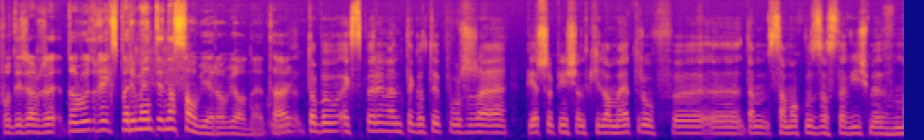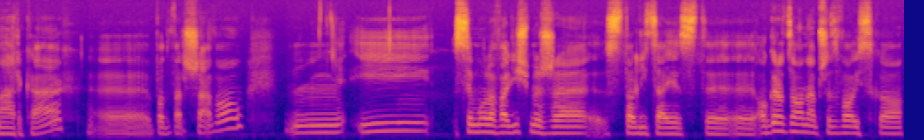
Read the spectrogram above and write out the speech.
Podejrzewam, że to były trochę eksperymenty na sobie robione, tak? To był eksperyment tego typu, że pierwsze 50 kilometrów e, tam samochód zostawiliśmy w Markach e, pod Warszawą mm, i symulowaliśmy, że stolica jest e, ogrodzona przez wojsko,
